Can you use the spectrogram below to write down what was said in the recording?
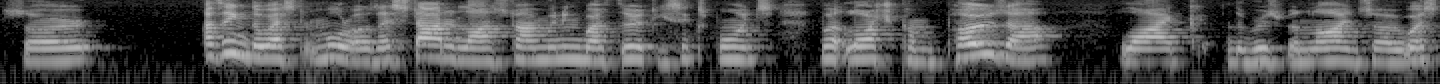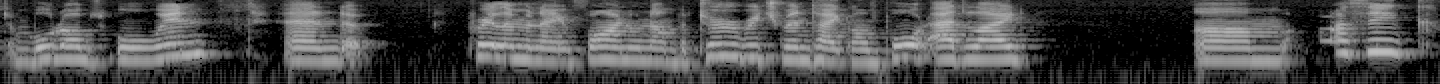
So I think the Western Bulldogs, they started last time winning by 36 points, but lost Composer, like the Brisbane Lions. So Western Bulldogs will win. And preliminary final number two, Richmond take on Port Adelaide. Um, I think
